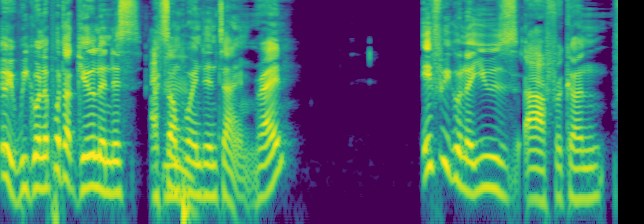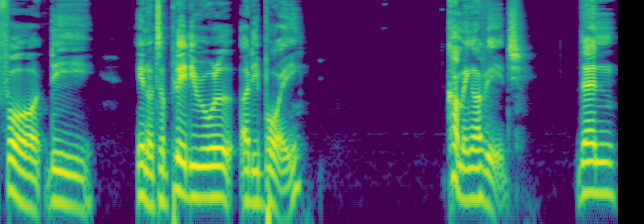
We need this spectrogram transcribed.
hey, we're gonna put a girl in this at some point in time, right? If we're gonna use African for the you know to play the role of the boy coming of age, then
